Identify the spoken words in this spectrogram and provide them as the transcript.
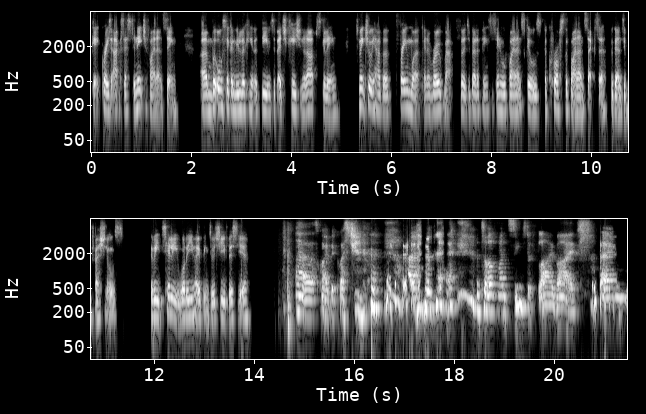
get greater access to nature financing, um, we're also going to be looking at the themes of education and upskilling to make sure we have a framework and a roadmap for developing sustainable finance skills across the finance sector for Guernsey professionals. Maybe Tilly, what are you hoping to achieve this year? Uh, that's quite a big question. um, 12 months seems to fly by. Um,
